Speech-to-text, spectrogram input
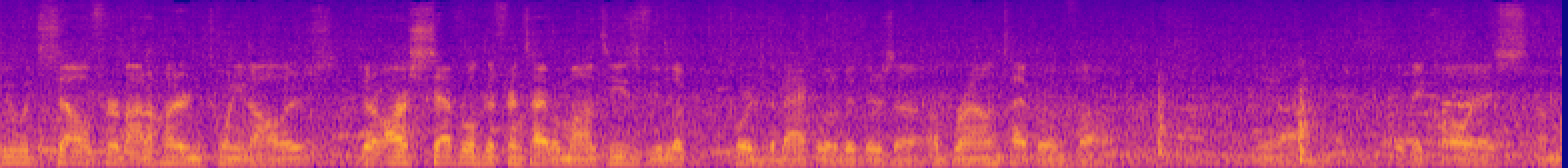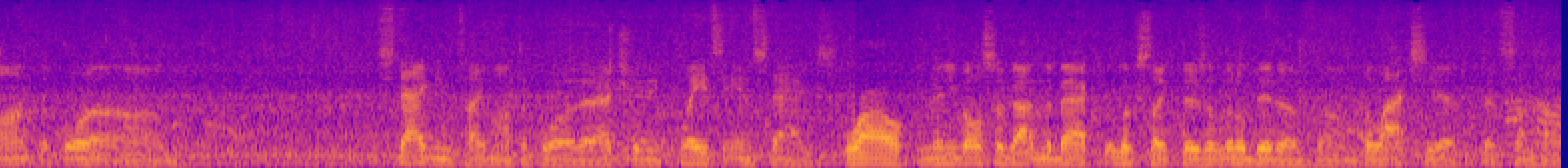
we would sell for about $120. There are several different type of Montes. If you look towards the back a little bit, there's a, a brown type of, uh, you know, what they call a, a Mont, or a um, stagging type Montipora that actually plates and stags. Wow. And then you've also got in the back, it looks like there's a little bit of um, Galaxea that somehow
